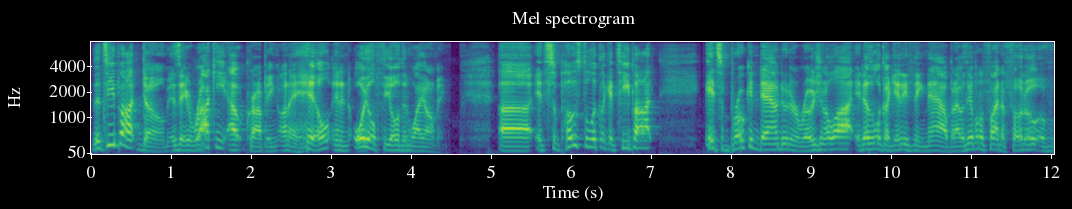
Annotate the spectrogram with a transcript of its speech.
the Teapot Dome is a rocky outcropping on a hill in an oil field in Wyoming. Uh, it's supposed to look like a teapot. It's broken down due to erosion a lot. It doesn't look like anything now, but I was able to find a photo of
